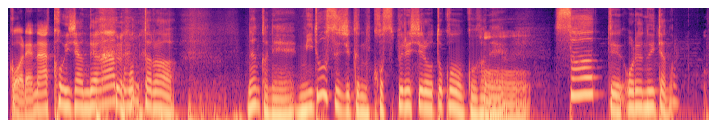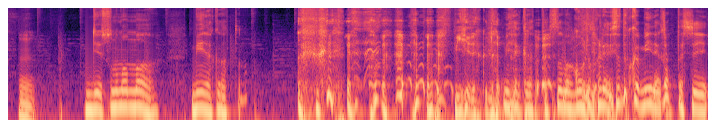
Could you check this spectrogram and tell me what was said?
これな恋じゃんだよなと思ったら なんかね御堂筋くんのコスプレしてる男の子がねさーって俺を抜いたの。うん。でそのまんま見えなくなったの。見えなくなっ見えなくなった。そのままゴールまでしたとこ見えなかったし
